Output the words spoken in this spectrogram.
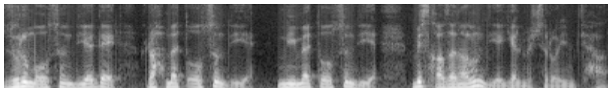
Zulüm olsun diye değil, rahmet olsun diye, nimet olsun diye, biz kazanalım diye gelmiştir o imtihan.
